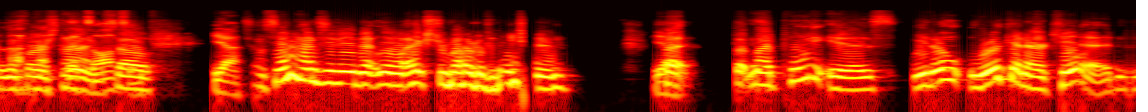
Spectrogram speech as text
for the first time. Awesome. So, Yeah. so sometimes you need that little extra motivation. Yeah. But but my point is, we don't look at our kid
